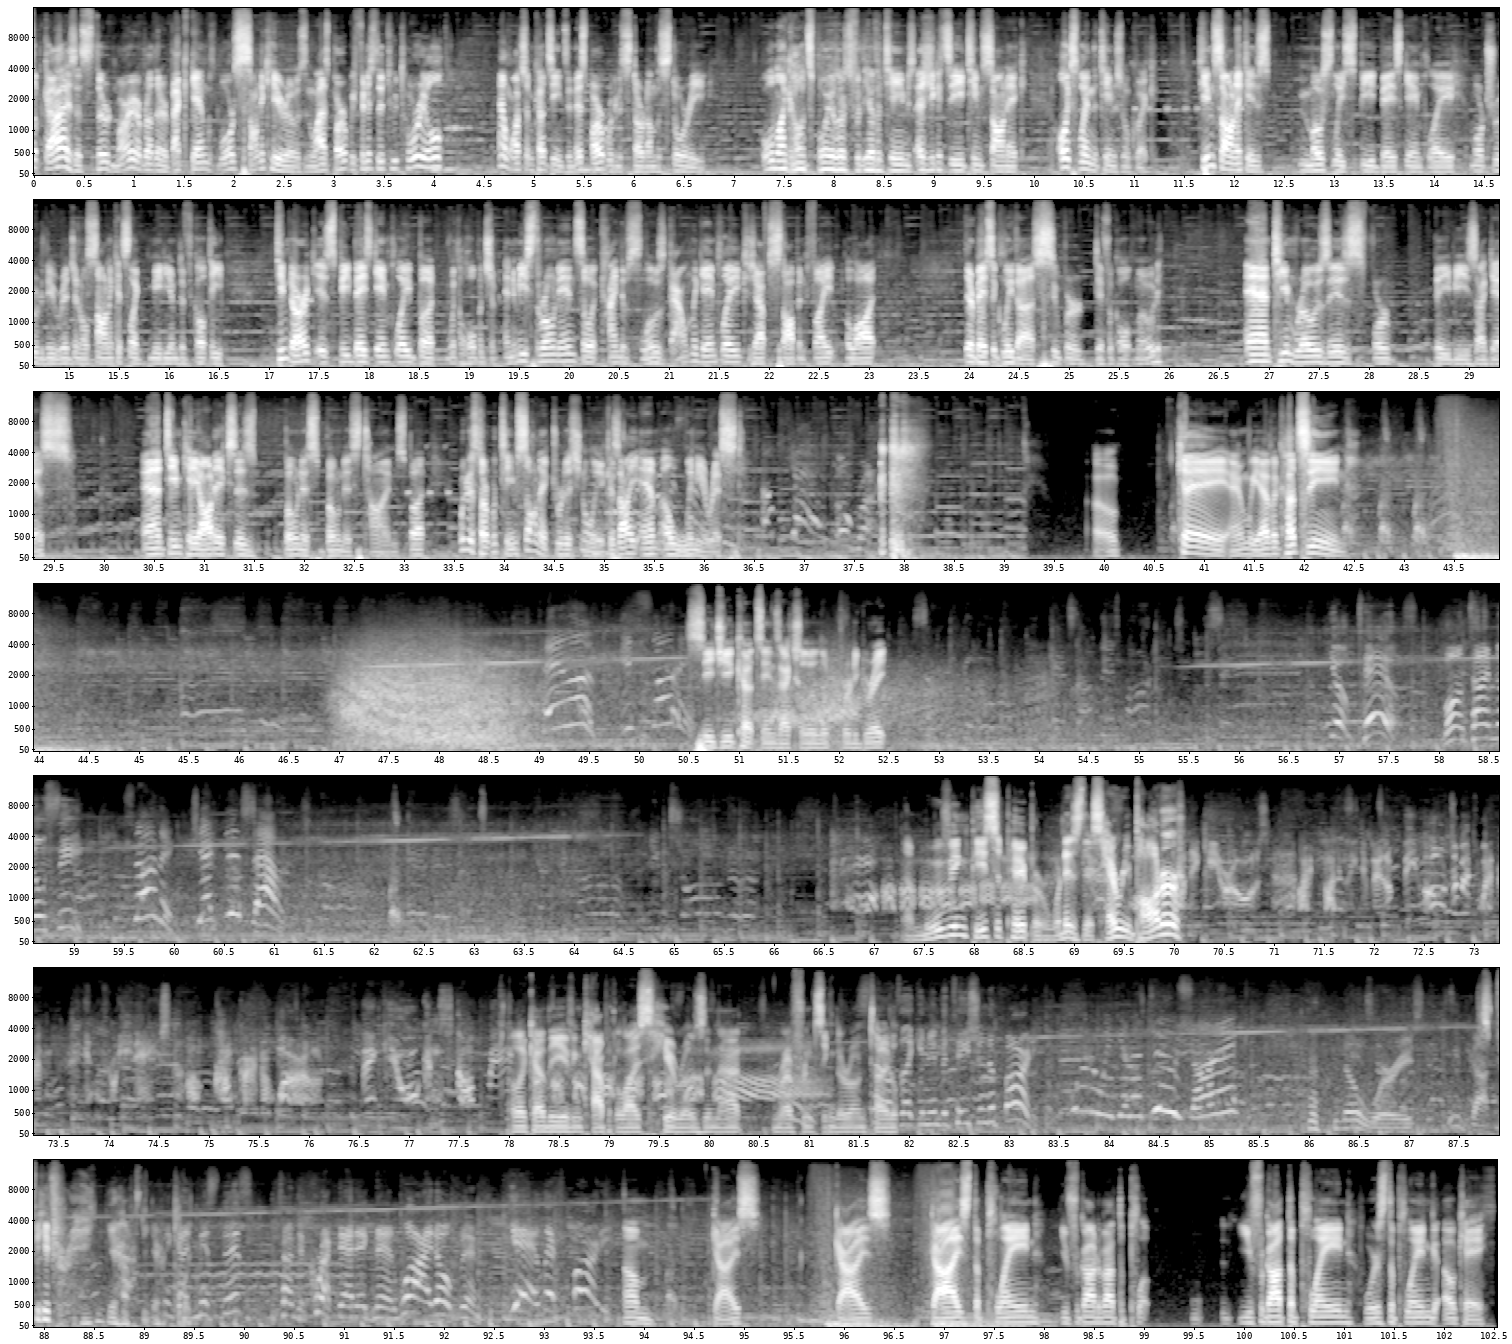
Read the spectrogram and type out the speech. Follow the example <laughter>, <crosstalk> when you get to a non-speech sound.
What's up guys, it's Third Mario Brother, back again with more Sonic Heroes. In the last part we finished the tutorial and watched some cutscenes. In this part we're going to start on the story. Oh my god, spoilers for the other teams. As you can see, Team Sonic, I'll explain the teams real quick. Team Sonic is mostly speed-based gameplay, more true to the original Sonic, it's like medium difficulty. Team Dark is speed-based gameplay, but with a whole bunch of enemies thrown in, so it kind of slows down the gameplay, because you have to stop and fight a lot. They're basically the super difficult mode. And Team Rose is for babies, I guess. And Team Chaotix is bonus bonus times, but we're gonna start with Team Sonic traditionally, because I am a linearist. okay, and we have a cutscene. CG cutscenes actually look pretty great. Yo, Tails! Long time no see! Sonic, check this out. A moving piece of paper. What is this, Harry Potter? I finally developed the ultimate weapon. In three days, I'll conquer the world. Think you can stop me? I like how they even capitalized heroes in that, referencing their own title. Sounds like an invitation to party. What are we gonna do, Sonic? No worries. We've got Speedrunning, <laughs> yeah, the Think I airplane. missed this? Time to crack that Eggman wide open! Yeah, let's party! Um, guys, guys, guys, the plane. You forgot about the pl. You forgot the plane. Where's the plane? Okay.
